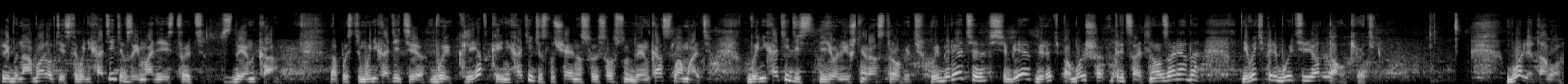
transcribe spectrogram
Либо наоборот, если вы не хотите взаимодействовать с ДНК, допустим, вы не хотите, вы клетка, и не хотите случайно свою собственную ДНК сломать, вы не хотите ее лишний раз трогать, вы берете себе, берете побольше отрицательного заряда, и вы теперь будете ее отталкивать. Более того,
